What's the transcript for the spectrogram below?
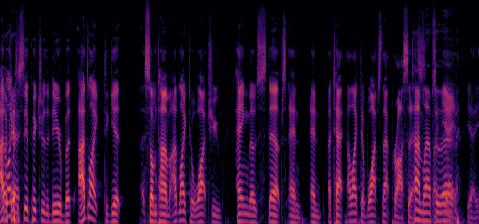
I'd like to see a picture of the deer, but I'd like to get uh, sometime. I'd like to watch you hang those steps and and attack. I like to watch that process. Time lapse Like, of yeah, that. Yeah, yeah,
